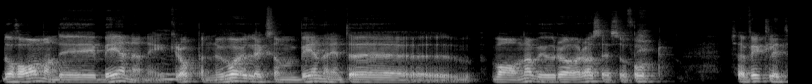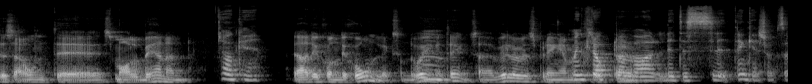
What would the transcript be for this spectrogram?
då har man det i benen, i kroppen. Nu var ju liksom benen inte eh, vana vid att röra sig så fort. Så jag fick lite så ont i smalbenen. Okej. Jag hade kondition liksom, det var ingenting. Så jag ville väl springa Men kroppen fortare. var lite sliten kanske också?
